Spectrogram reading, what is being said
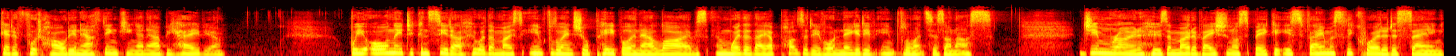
get a foothold in our thinking and our behaviour. We all need to consider who are the most influential people in our lives and whether they are positive or negative influences on us. Jim Rohn, who's a motivational speaker, is famously quoted as saying,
